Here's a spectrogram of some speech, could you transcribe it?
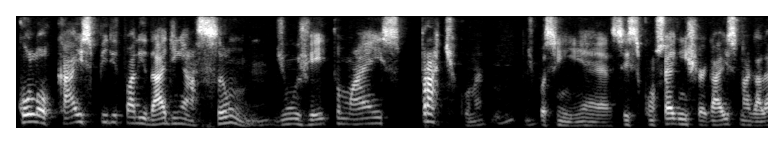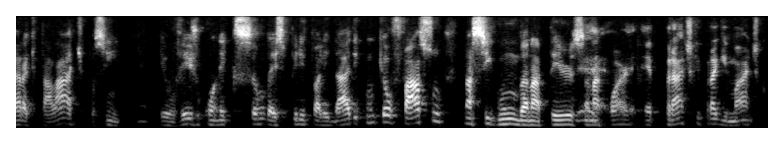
colocar a espiritualidade em ação Uhum. de um jeito mais prático, né? Uhum. Tipo assim, é, vocês conseguem enxergar isso na galera que tá lá? Tipo assim, eu vejo conexão da espiritualidade com o que eu faço na segunda, na terça, É, na quarta. É prático e pragmático.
